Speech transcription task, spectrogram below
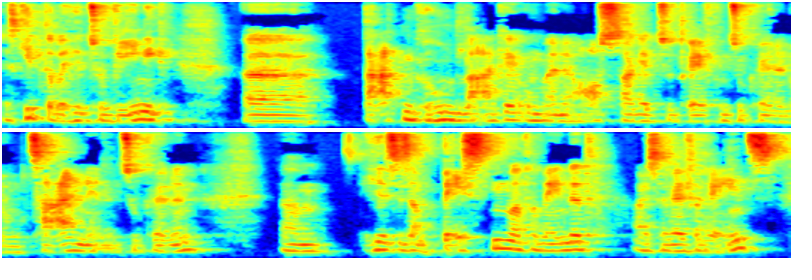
Es gibt aber hier zu wenig äh, Datengrundlage, um eine Aussage zu treffen zu können, um Zahlen nennen zu können. Ähm, hier ist es am besten, man verwendet als Referenz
